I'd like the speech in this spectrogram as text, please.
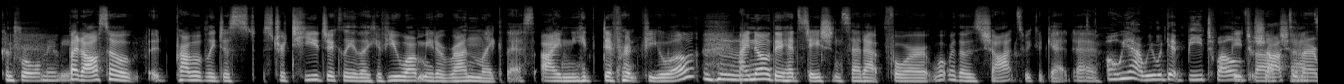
control maybe. but also uh, probably just strategically, like if you want me to run like this, I need different fuel. Mhm. I know they had stations set up for what were those shots we could get uh, Oh yeah, we would get B twelve B12 shots, in our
